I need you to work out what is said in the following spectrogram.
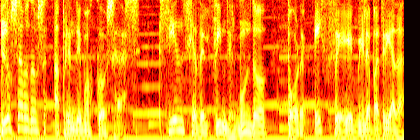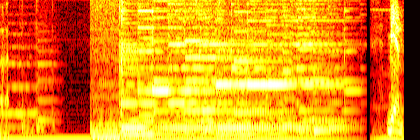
Los sábados aprendemos cosas. Ciencia del fin del mundo por FM La Patriada. Bien,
